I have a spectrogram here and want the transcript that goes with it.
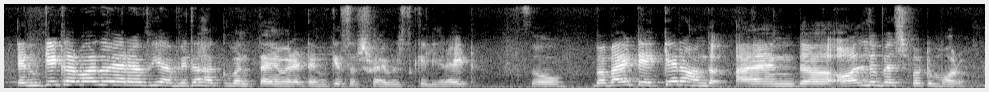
टेन के करवा दो यार अभी अभी तो हक बनता है मेरा टेन के सब्सक्राइबर्स के लिए right so bye take care on the end all the best for tomorrow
